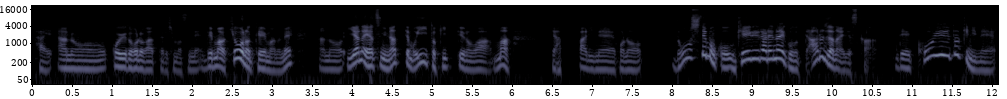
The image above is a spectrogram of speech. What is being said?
はい。あのこういうところがあったりしますね。で、まあ今日のテーマのね、あの、嫌なやつになってもいい時っていうのは、まあ、やっぱりね、この、どうしてもこう受け入れられないことってあるじゃないですか。で、こういう時にね、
